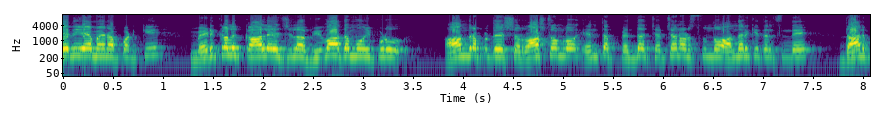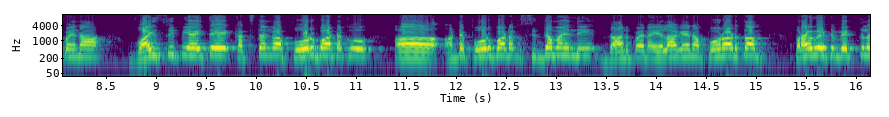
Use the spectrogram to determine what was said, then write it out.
ఏది ఏమైనప్పటికీ మెడికల్ కాలేజీల వివాదము ఇప్పుడు ఆంధ్రప్రదేశ్ రాష్ట్రంలో ఎంత పెద్ద చర్చ నడుస్తుందో అందరికీ తెలిసిందే. దానిపైన వైసీపీ అయితే ఖచ్చితంగా పోరుబాటకు అంటే పోరుబాటకు సిద్ధమైంది. దానిపైన ఎలాగైనా పోరాడతాం. ప్రైవేటు వ్యక్తుల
